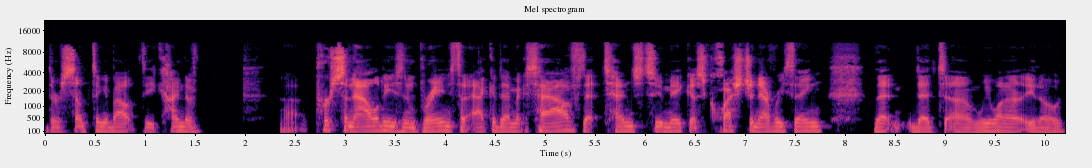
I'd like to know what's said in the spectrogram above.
There's something about the kind of uh, personalities and brains that academics have that tends to make us question everything. That that um, we want to you know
